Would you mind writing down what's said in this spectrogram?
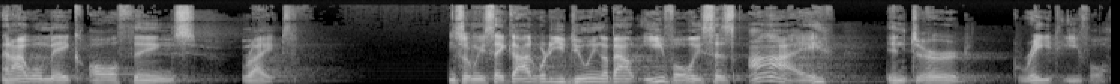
And I will make all things right. And so when we say, God, what are you doing about evil? He says, I endured great evil.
